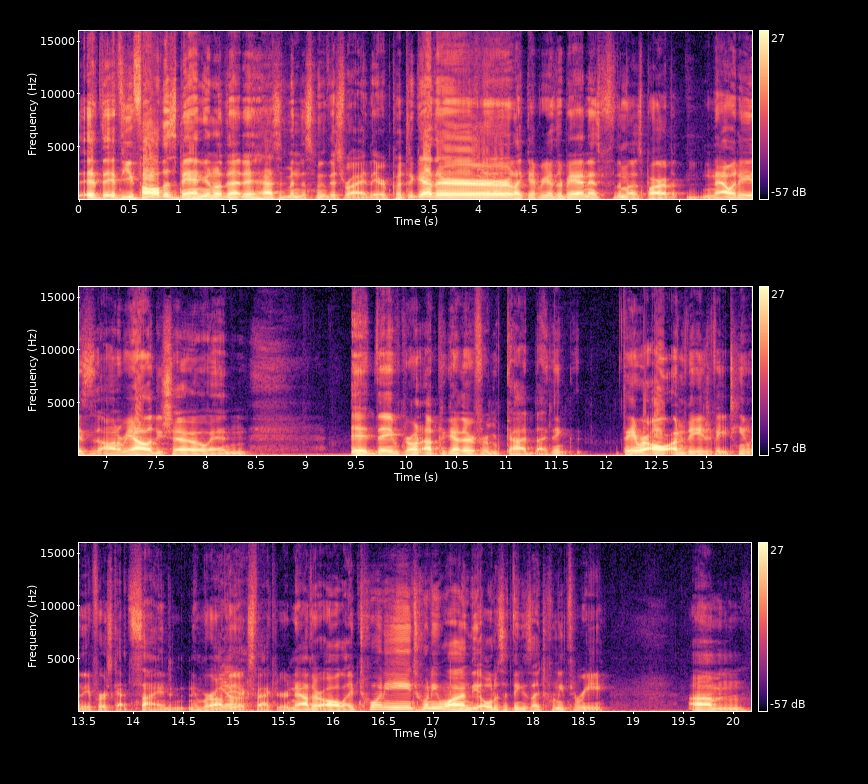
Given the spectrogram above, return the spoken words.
if if you follow this band, you'll know that it hasn't been the smoothest ride. They were put together like every other band is for the most part, but nowadays it's on a reality show, and it, they've grown up together from God. I think they were all under the age of 18 when they first got signed and, and were on Yeah. the X Factor. Now they're all like 20, 21. The oldest I think is like 23. Um,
